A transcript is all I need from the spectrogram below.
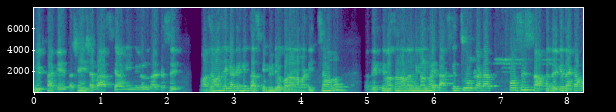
ভিড় থাকে সেই হিসাবে আজকে আমি মিলন ভাইয়ের কাছে মাঝে মাঝে কাটে, কিন্তু আজকে ভিডিও করার আমার ইচ্ছা হলো। দেখতে পাচ্ছেন আমাদের মিলন ভাই। আজকে চুল কাটার প্রসেসটা আপনাদেরকে দেখাবো।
